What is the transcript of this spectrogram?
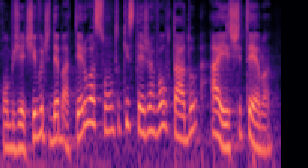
com o objetivo de debater o assunto que esteja voltado a este tema.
